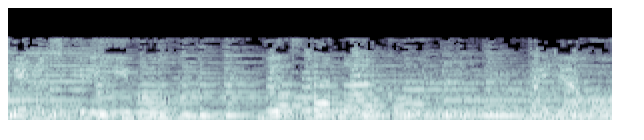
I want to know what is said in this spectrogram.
que no escribo y hasta Naco me llamó.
